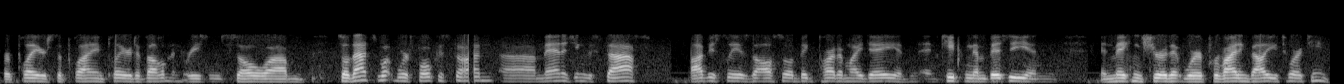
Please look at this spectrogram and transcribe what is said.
for player supply and player development reasons. So um, so that's what we're focused on. Uh, managing the staff, obviously, is also a big part of my day, and, and keeping them busy and and making sure that we're providing value to our teams.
